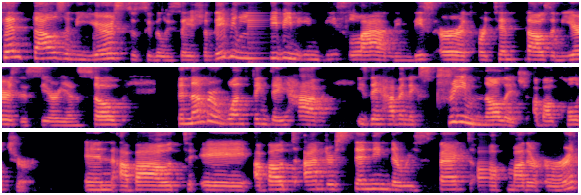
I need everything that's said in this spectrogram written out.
10,000 years to civilization. They've been living in this land, in this earth for 10,000 years, the Syrians. So the number one thing they have is they have an extreme knowledge about culture and about a, about understanding the respect of Mother Earth.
